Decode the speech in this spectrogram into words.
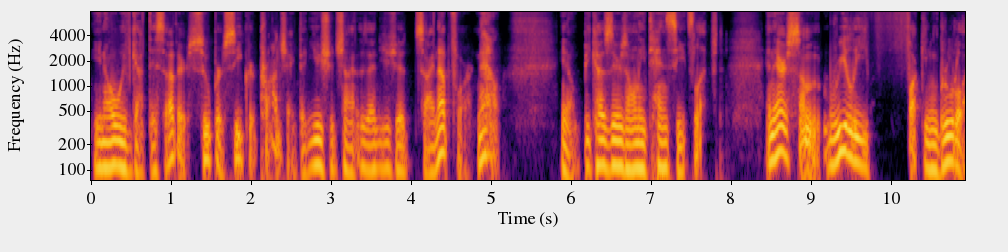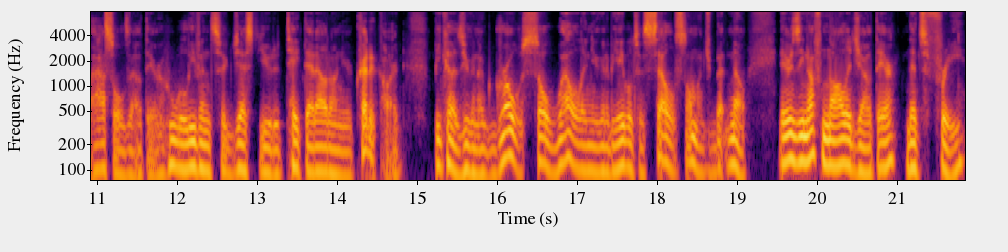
you know, we've got this other super secret project that you should that you should sign up for now, you know, because there's only 10 seats left. And there are some really fucking brutal assholes out there who will even suggest you to take that out on your credit card because you're going to grow so well and you're going to be able to sell so much. But no, there's enough knowledge out there that's free.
